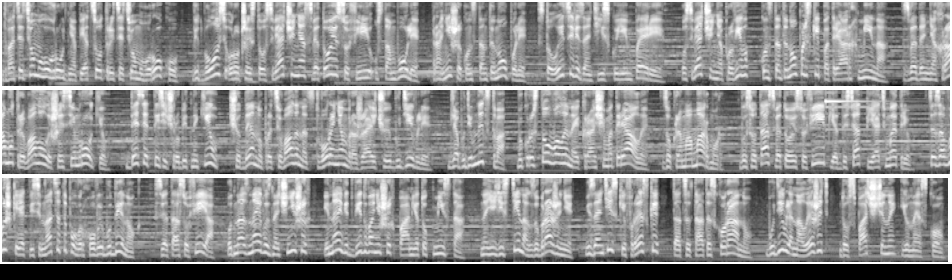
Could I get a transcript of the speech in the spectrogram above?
27 грудня 537 року відбулось урочисте освячення Святої Софії у Стамбулі, раніше Константинополі, столиці Візантійської імперії. Освячення провів Константинопольський патріарх Міна. Зведення храму тривало лише сім років. 10 тисяч робітників щоденно працювали над створенням вражаючої будівлі. Для будівництва використовували найкращі матеріали, зокрема мармур. Висота Святої Софії 55 метрів. Це заввишки як 18-поверховий будинок. Свята Софія одна з найвизначніших і найвідвідуваніших пам'яток міста. На її стінах зображені візантійські фрески та цитати з Корану. Будівля належить до спадщини ЮНЕСКО.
